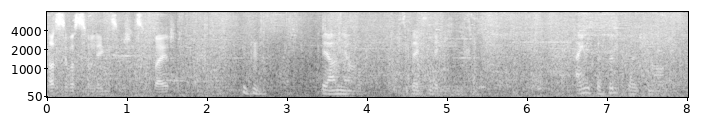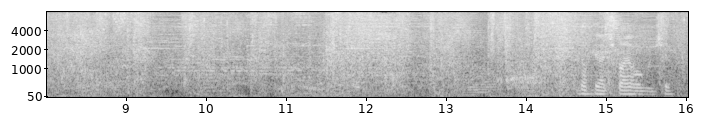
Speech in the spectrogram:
Taste was zu legen, ist schon zu weit. Wir haben ja auch. Das nicht. Eigentlich der 5 gleich schon auch. Dafür halt Steuerung und Schiff.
